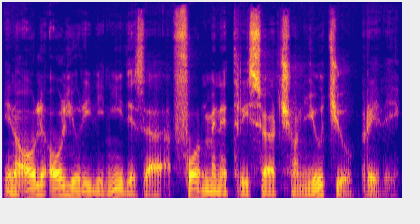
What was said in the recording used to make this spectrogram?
you know all, all you really need is a four minute research on youtube really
